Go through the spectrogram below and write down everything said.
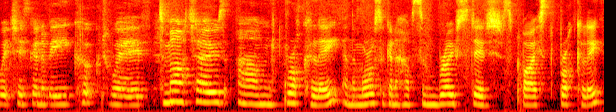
Which, is going to be cooked with tomatoes and broccoli, and then we're also going to have some roasted spiced broccoli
